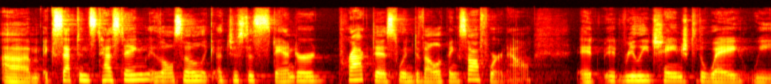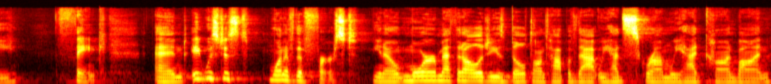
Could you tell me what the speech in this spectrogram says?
Um, acceptance testing is also like a, just a standard practice when developing software now. It, it really changed the way we think. And it was just one of the first. You know, more methodologies built on top of that. We had Scrum, we had Kanban.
